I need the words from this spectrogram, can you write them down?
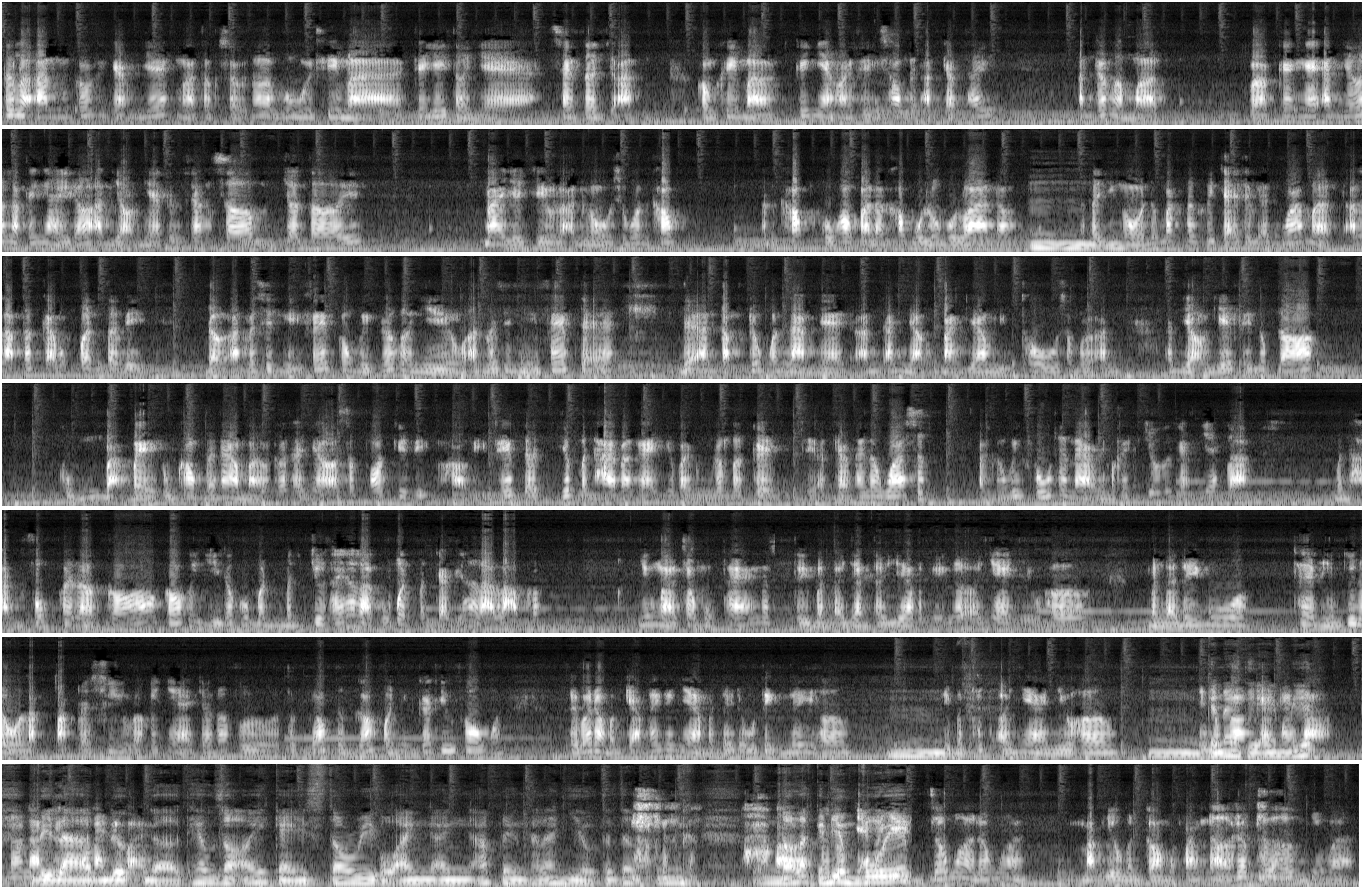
Tức là anh có cái cảm giác mà thật sự nó là vui khi mà cái giấy tờ nhà sang tên cho anh. Còn khi mà cái nhà hoàn thiện xong thì anh cảm thấy anh rất là mệt và cái ngay anh nhớ là cái ngày đó anh dọn nhà từ sáng sớm cho tới 3 giờ chiều là anh ngồi xuống anh khóc. Anh khóc cũng không phải là khóc bù lu bù loa đâu. Ừ, ừ. tại vì ngồi nước mắt nó cứ chảy vì anh quá mệt. Anh làm tất cả một mình tại vì đợt anh phải xin nghỉ phép công việc rất là nhiều. Anh phải xin nghỉ phép để để anh tập trung anh làm nhà anh anh nhận bàn giao nghiệm thu xong rồi anh anh dọn dẹp thì lúc đó cũng bạn bè cũng không thể nào mà có thể nhờ support cái việc họ nghỉ phép để giúp mình hai ba ngày. Như vậy cũng rất là kỳ. Thì anh cảm thấy nó quá sức anh không biết phú thế nào nhưng mà cái chưa có cảm giác là mình hạnh phúc hay là có có cái gì đó của mình mình chưa thấy nó là của mình mình cảm giác nó lạ lắm lắm. Nhưng mà trong một tháng đó, thì mình lại dành thời gian mình nghỉ ngơi ở nhà nhiều hơn. Mình lại đi mua thêm những cái đồ lặt vặt để siêu vào cái nhà cho nó vừa từng góc từng góc và những cái thiếu thốn á thì bắt đầu mình cảm thấy cái nhà mình đầy đủ tiện nghi hơn. Ừ. thì mình thích ở nhà nhiều hơn. Ừ, thì cái này thì em biết. là, là vì là, là được uh, theo dõi cái story của anh anh up lên khá là nhiều tức là nó là cái niềm vui ấy. Đúng rồi đúng rồi. Mặc dù mình còn một khoản nợ rất lớn nhưng mà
